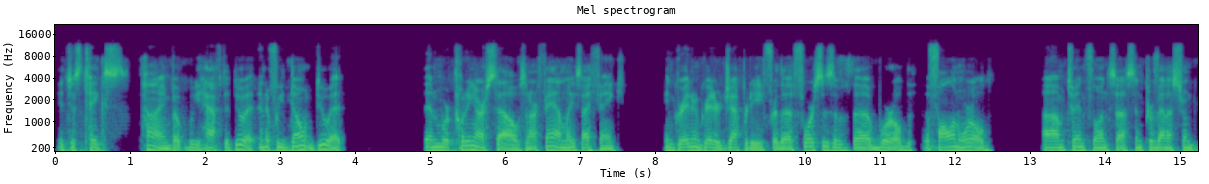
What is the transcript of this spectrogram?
it just takes time, but we have to do it. And if we don't do it, then we're putting ourselves and our families, I think, in greater and greater jeopardy for the forces of the world, the fallen world, um, to influence us and prevent us from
